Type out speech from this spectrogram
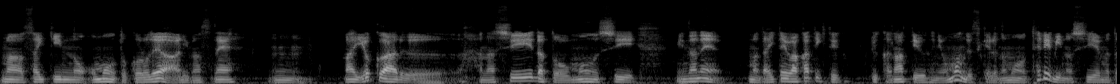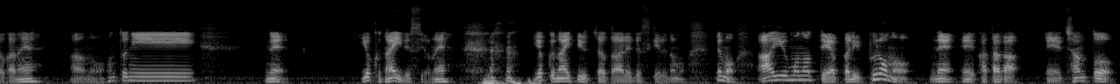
まあ最近の思うところではありますね。うん。まあよくある話だと思うし、みんなね、まあ大体分かってきてるかなっていうふうに思うんですけれども、テレビの CM とかね、あの、本当に、ね、良くないですよね。良くないって言っちゃうとあれですけれども。でも、ああいうものってやっぱりプロのね、え方が、えー、ちゃんと、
